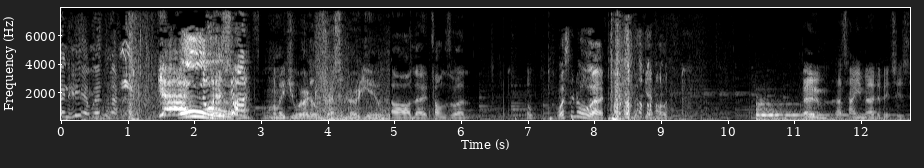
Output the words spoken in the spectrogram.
It's someone here. Where's the weapon? Yeah! Oh! What a shot! I'm gonna make you wear a little dress and hurt you. Oh no, Tom's one. Was there no uh, time on this game mode? Boom. That's how you murder bitches.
